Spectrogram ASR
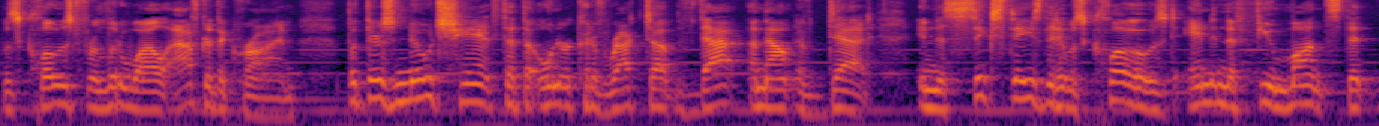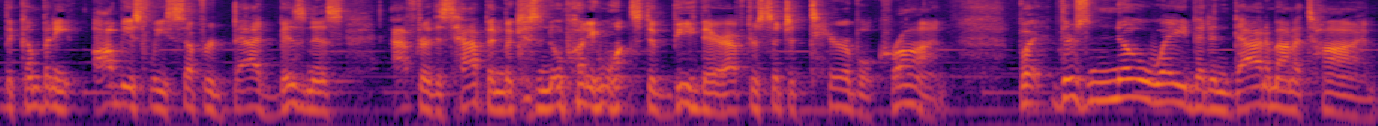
was closed for a little while after the crime, but there's no chance that the owner could have racked up that amount of debt in the six days that it was closed and in the few months that the company obviously suffered bad business after this happened because nobody wants to be there after such a terrible crime. But there's no way that in that amount of time,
